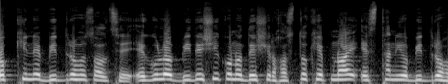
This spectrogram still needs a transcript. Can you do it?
দক্ষিণে বিদ্রোহ চলছে। এগুলো বিদেশি কোনো দেশের হস্তক্ষেপ নয়, স্থানীয় বিদ্রোহ।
